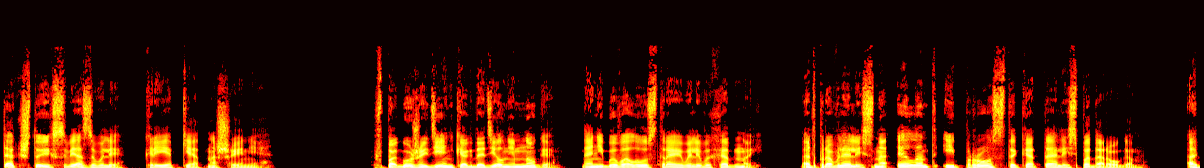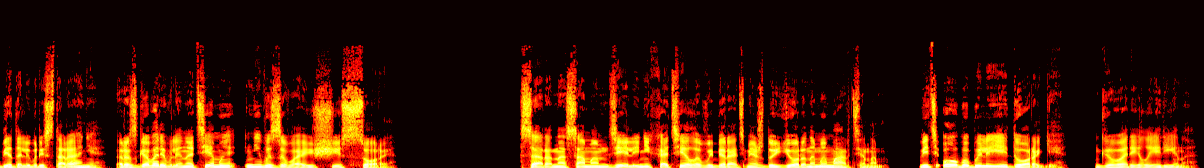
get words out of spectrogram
Так что их связывали крепкие отношения. В погожий день, когда дел немного, они бывало устраивали выходной. Отправлялись на Элленд и просто катались по дорогам обедали в ресторане, разговаривали на темы, не вызывающие ссоры. Сара на самом деле не хотела выбирать между Йораном и Мартином, ведь оба были ей дороги, — говорила Ирина.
